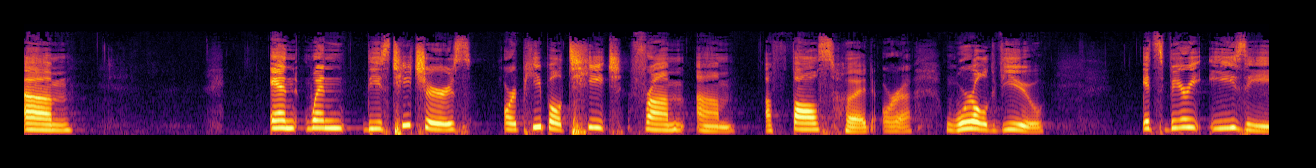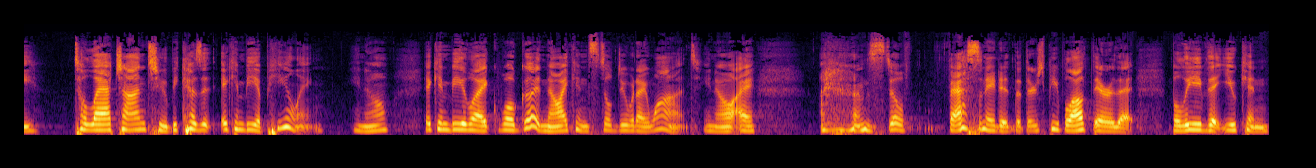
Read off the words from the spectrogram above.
Um, and when these teachers or people teach from um, a falsehood or a worldview, it's very easy to latch onto because it, it can be appealing. You know, it can be like, well, good. Now I can still do what I want. You know, I I'm still fascinated that there's people out there that believe that you can,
